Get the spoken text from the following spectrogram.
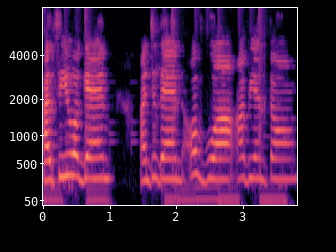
I'll see you again. Until then au revoir. À bientôt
